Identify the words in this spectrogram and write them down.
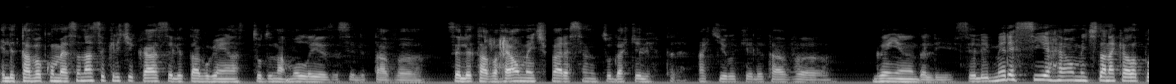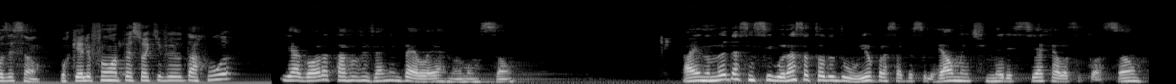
ele tava começando a se criticar se ele tava ganhando tudo na moleza, se ele tava se ele tava realmente merecendo tudo aquele, aquilo que ele tava ganhando ali, se ele merecia realmente estar naquela posição, porque ele foi uma pessoa que veio da rua e agora estava vivendo em Bel Air, numa mansão. Aí no meio dessa insegurança toda do Will para saber se ele realmente merecia aquela situação,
